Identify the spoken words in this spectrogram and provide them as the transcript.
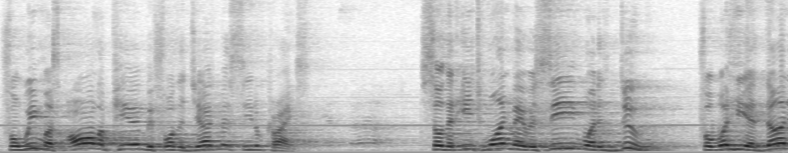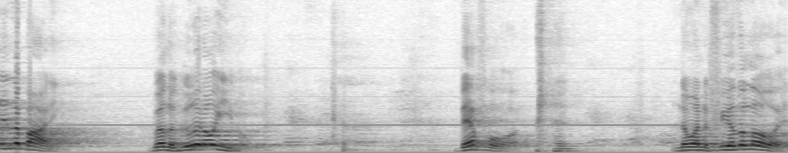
for we must all appear before the judgment seat of Christ, so that each one may receive what is due for what he has done in the body, whether good or evil. Therefore, knowing the fear of the Lord,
